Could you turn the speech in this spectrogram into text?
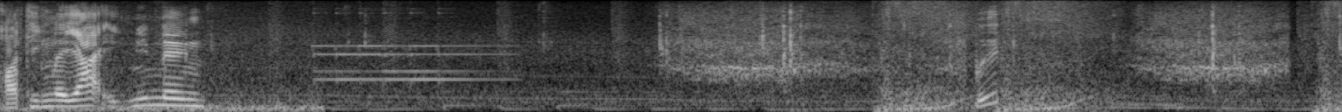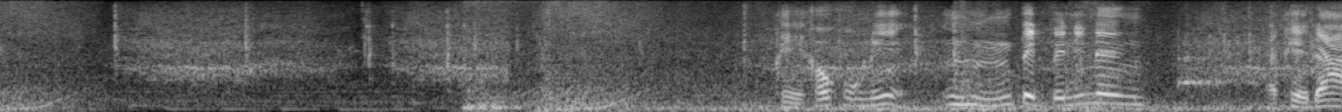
ขอทิ้งระยะอีกนิดนึงปึ๊ดโอเคเข้าโค้งนี้ ติดไปนิดนึง โอเคได้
